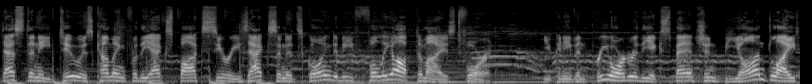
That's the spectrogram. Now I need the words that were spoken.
Destiny 2 is coming for the Xbox Series X and it's going to be fully optimized for it. You can even pre order the expansion Beyond Light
